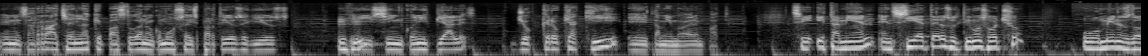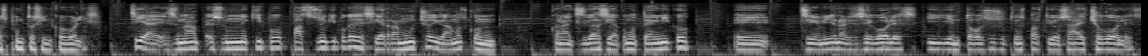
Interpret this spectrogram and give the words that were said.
En esa racha en la que Pasto ganó como seis partidos seguidos Ujú. y cinco en Ipiales. Yo creo que aquí eh, también va a haber empate. Sí, y también en 7 de los últimos 8 hubo menos 2.5 goles. Sí, es, una, es un equipo, Pasto es un equipo que se cierra mucho, digamos, con, con Alexis García como técnico. Eh, si bien Millonarios hace goles y en todos sus últimos partidos ha hecho goles,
